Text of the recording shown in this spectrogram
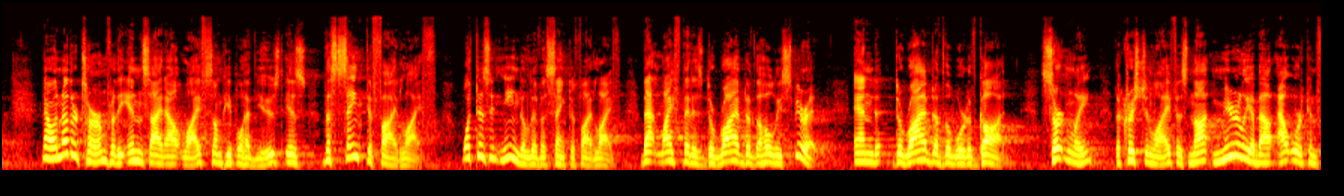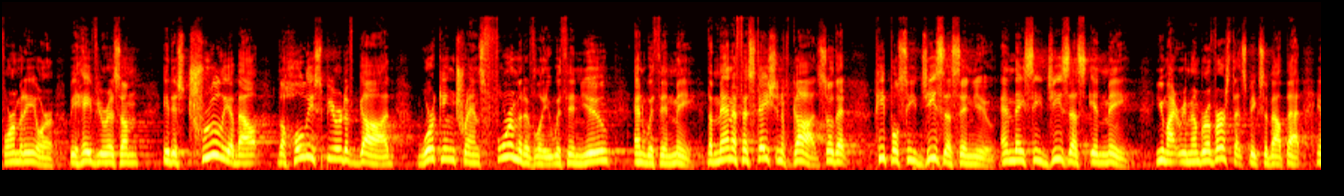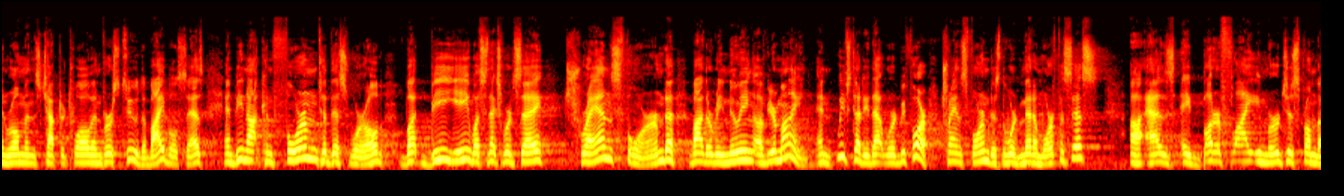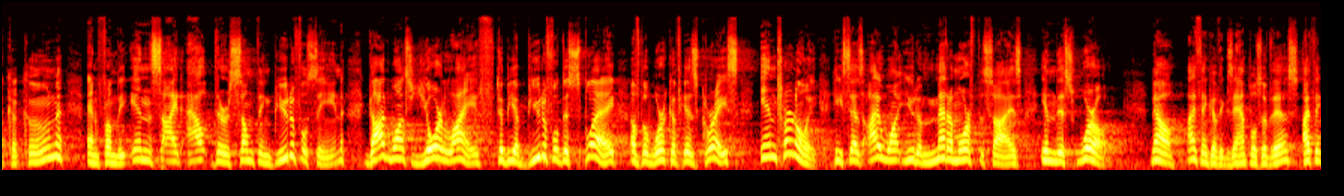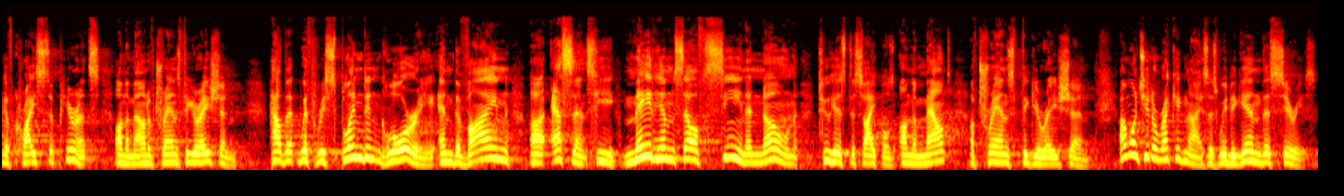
Now, another term for the inside out life some people have used is the sanctified life. What does it mean to live a sanctified life? That life that is derived of the Holy Spirit and derived of the Word of God. Certainly, the Christian life is not merely about outward conformity or behaviorism. It is truly about the Holy Spirit of God working transformatively within you and within me. The manifestation of God, so that people see Jesus in you and they see Jesus in me. You might remember a verse that speaks about that in Romans chapter 12 and verse 2. The Bible says, And be not conformed to this world, but be ye, what's the next word say? Transformed by the renewing of your mind. And we've studied that word before. Transformed is the word metamorphosis uh, as a butterfly emerges from the cocoon and from the inside out, there's something beautiful seen. God wants your life to be a beautiful display of the work of His grace internally. He says, I want you to metamorphosize in this world. Now, I think of examples of this. I think of Christ's appearance on the Mount of Transfiguration how that with resplendent glory and divine uh, essence, he made himself seen and known to his disciples on the Mount of Transfiguration. I want you to recognize as we begin this series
